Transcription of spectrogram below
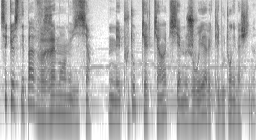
c'est que ce n'est pas vraiment un musicien, mais plutôt quelqu'un qui aime jouer avec les boutons des machines.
